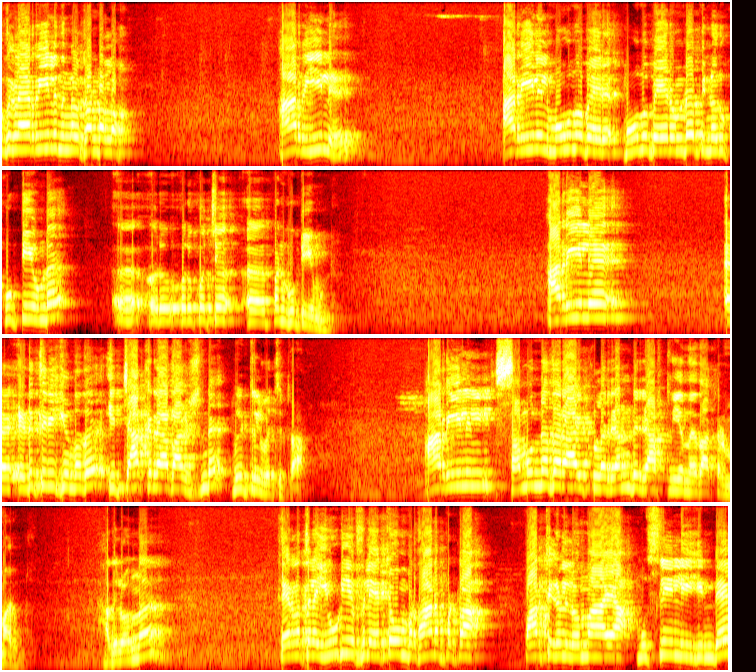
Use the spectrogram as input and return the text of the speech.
സുഹൃത്തുക്കളെ ആ റീൽ നിങ്ങൾ കണ്ടല്ലോ? ആ റീൽ ആ റീലിൽ മൂന്ന് പേര് മൂന്ന് പേരുണ്ട് പിന്നെ ഒരു കുട്ടിയുണ്ട് ഒരു ഒരു കൊച്ചു പെൺകുട്ടിയുമുണ്ട്. ആ റീൽ എടുത്തിരിക്കുന്നത് ഈ ചാക്ക് രാധാകൃഷ്ണന്റെ വീട്ടിൽ വെച്ചിട്ടാണ്. ആ റീലിൽ സമുന്നതരായിട്ടുള്ള രണ്ട് രാഷ്ട്രീയ നേതാക്കന്മാരുണ്ട്. അതിലൊന്ന് കേരളത്തിലെ യു ഡി എഫിലെ ഏറ്റവും പ്രധാനപ്പെട്ട പാർട്ടികളിൽ ഒന്നായ മുസ്ലിം ലീഗിന്റെ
